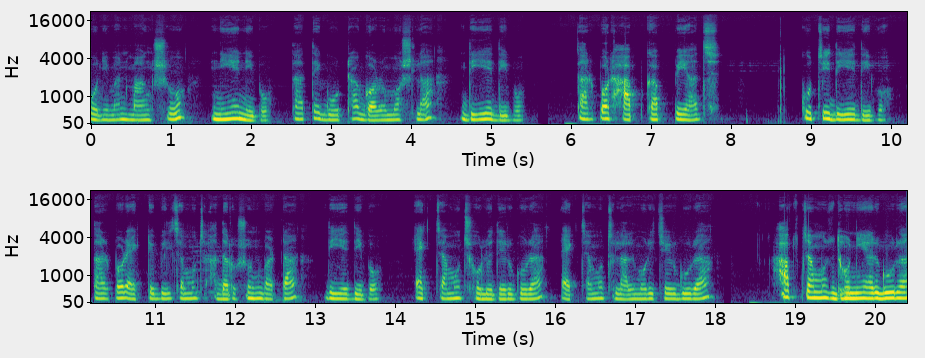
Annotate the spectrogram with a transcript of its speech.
পরিমাণ মাংস নিয়ে নিব। তাতে গোটা গরম মশলা দিয়ে দিব। তারপর হাফ কাপ পেঁয়াজ কুচি দিয়ে দিব। তারপর এক টেবিল চামচ আদা রসুন বাটা দিয়ে দিব। এক চামচ হলুদের গুঁড়া, এক চামচ লাল মরিচের গুঁড়া, হাফ চামচ ধনিয়ার গুঁড়া,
